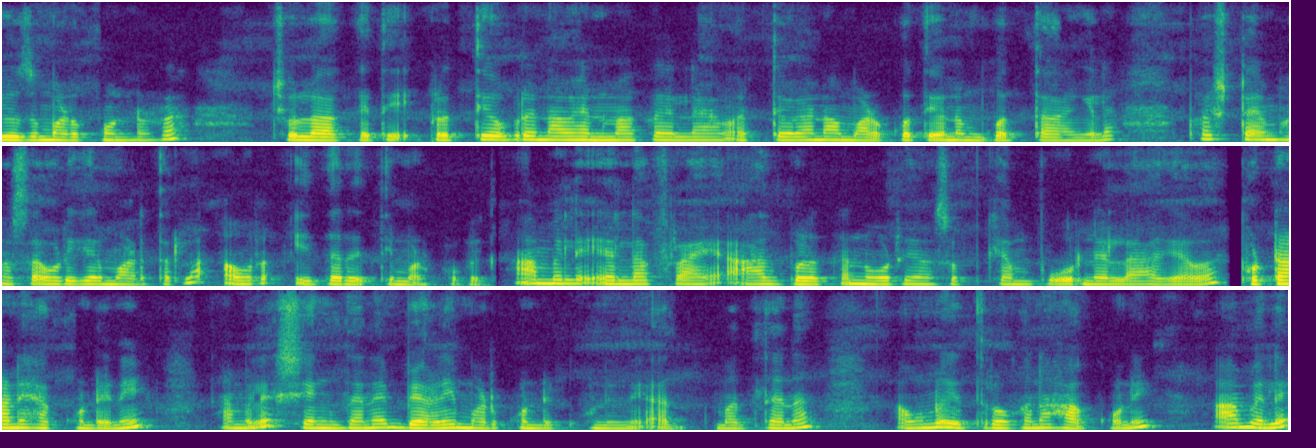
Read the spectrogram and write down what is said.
ಯೂಸ್ ಮಾಡ್ಕೊಂಡ್ರೆ ಚಲೋ ಆಕೈತಿ. ಪ್ರತಿಯೊಬ್ಬರು ನಾವು ಹೆಣ್ಮಕ್ಳು ಎಲ್ಲ ನಾವು ಮಾಡ್ಕೋತೀವಿ ನಮ್ಗೆ ಗೊತ್ತಾಗಂಗಿಲ್ಲ. ಫಸ್ಟ್ ಟೈಮ್ ಹೊಸ ಹುಡುಗಿಯರು ಮಾಡ್ತಾರಲ್ಲ, ಅವ್ರು ಇದೇ ರೀತಿ ಮಾಡ್ಕೋಬೇಕು. ಆಮೇಲೆ ಎಲ್ಲ ಫ್ರೈ ಆದ ಬಳಿಕ ನೋಡಿರಿ ಒಂದು ಸ್ವಲ್ಪ ಕೆಂಪೂರ್ನೆಲ್ಲ ಆಗ್ಯಾವ. ಪುಟಾಣಿ ಹಾಕ್ಕೊಂಡೀನಿ ಆಮೇಲೆ ಶೇಂಗ್ದಾನೆ ಬ್ಯಾಳಿ ಮಾಡ್ಕೊಂಡು ಇಟ್ಕೊಂಡಿನಿ. ಅದು ಮೊದ್ಲನ ಅವನು ಇದ್ರೋಗನ ಹಾಕ್ಕೊಂಡು, ಆಮೇಲೆ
